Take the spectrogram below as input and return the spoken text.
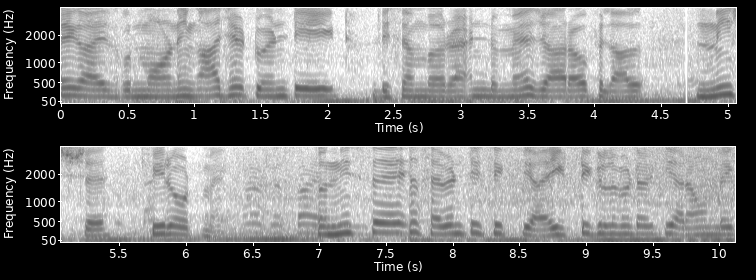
हे गाइस गुड मॉर्निंग आज है 28 दिसंबर एंड मैं जा रहा हूँ फ़िलहाल निश से पीरोट में। तो निश से 76 या 80 किलोमीटर की अराउंड एक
